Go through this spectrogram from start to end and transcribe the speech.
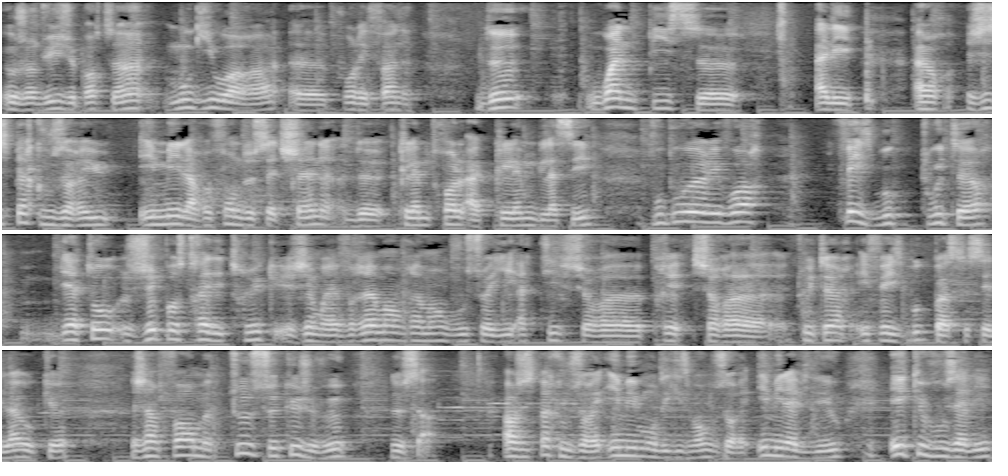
Et aujourd'hui, je porte un Mugiwara euh, pour les fans de One Piece. allez, alors j'espère que vous aurez eu aimé la refonte de cette chaîne de Clem Troll à Clem Glacé. Vous pouvez aller voir Facebook, Twitter. Bientôt, je posterai des trucs. J'aimerais vraiment, vraiment que vous soyez actifs sur, euh, euh, Twitter et Facebook parce que c'est là où que j'informe tout ce que je veux de ça. Alors j'espère que vous aurez aimé mon déguisement, vous aurez aimé la vidéo et que vous allez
